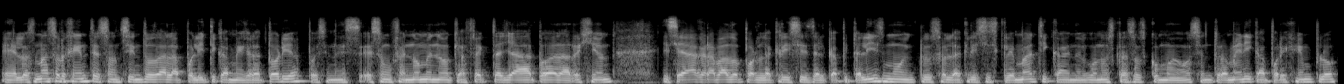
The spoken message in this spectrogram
Eh, los más urgentes son sin duda la política migratoria, pues es, es, un fenómeno que afecta ya a toda la región y se ha agravado por la crisis del capitalismo, incluso la crisis climática, en algunos casos como Centroamérica, por ejemplo,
